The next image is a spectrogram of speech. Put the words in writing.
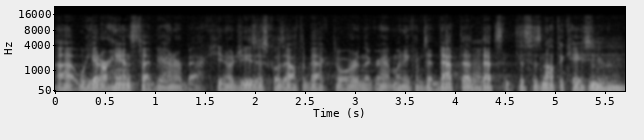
uh, we get our hands tied behind our back. You know Jesus goes out the back door and the grant money comes in. That, that that's this is not the case here,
